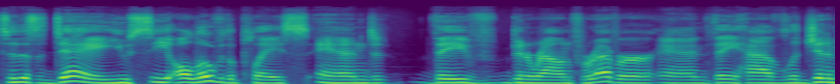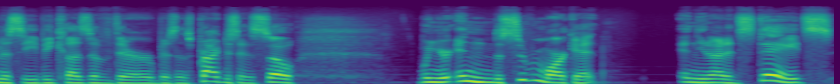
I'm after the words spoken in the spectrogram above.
to this day you see all over the place and they've been around forever and they have legitimacy because of their business practices. So when you're in the supermarket in the United States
